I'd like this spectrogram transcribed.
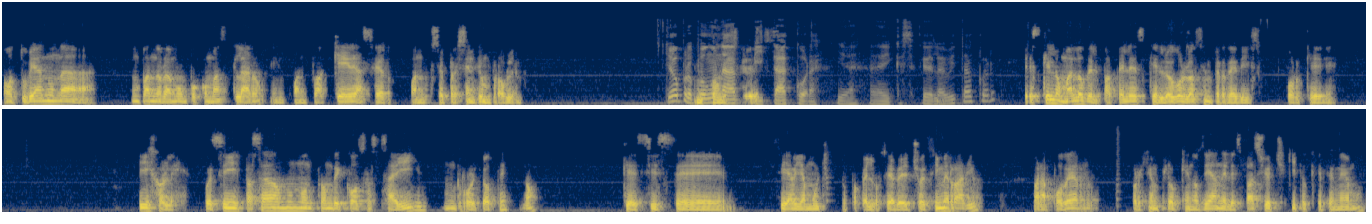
o tuvieran una, un panorama un poco más claro en cuanto a qué hacer cuando se presente un problema. Yo propongo una bitácora, ya, ahí que se quede la bitácora. Es que lo malo del papel es que luego lo hacen perdedizo, porque, híjole, pues sí, pasaron un montón de cosas ahí, un rollote, ¿no? Que sí se, sí había mucho papel, o sea, de hecho, Cime Radio, para poder, por ejemplo, que nos dieran el espacio chiquito que tenemos,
